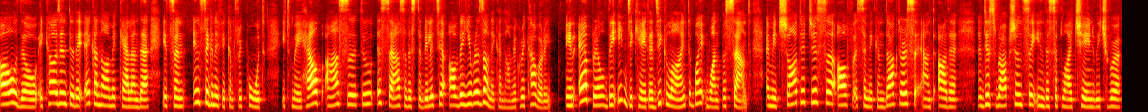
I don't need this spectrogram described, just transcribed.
Although, according to the economic calendar, it's an insignificant report, it may help us to assess the stability of the Eurozone economic recovery. In April, the indicator declined by 1% amid shortages of semiconductors and other disruptions in the supply chain, which were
